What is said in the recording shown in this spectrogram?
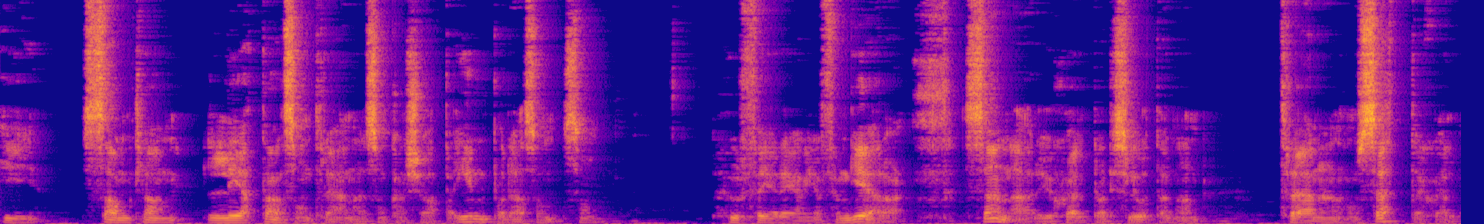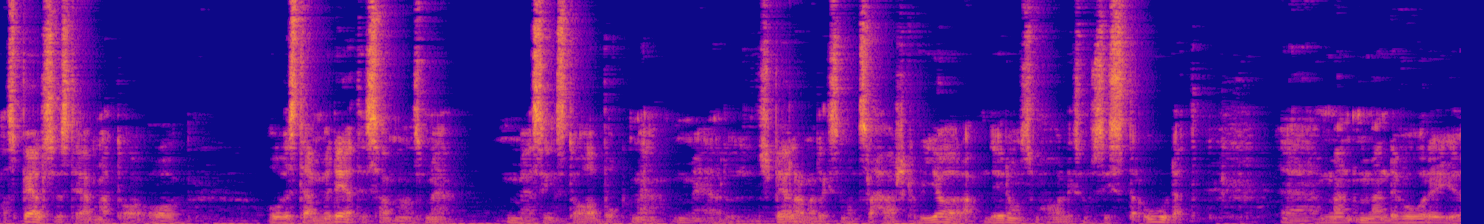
i samklang leta en sån tränare som kan köpa in på det som, som hur föreningen fungerar. Sen är det ju självklart i slutändan tränaren som sätter själva spelsystemet och, och, och bestämmer det tillsammans med, med sin stab och med, med spelarna. Liksom, att så här ska vi göra. Det är de som har liksom sista ordet. Eh, men, men det vore ju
